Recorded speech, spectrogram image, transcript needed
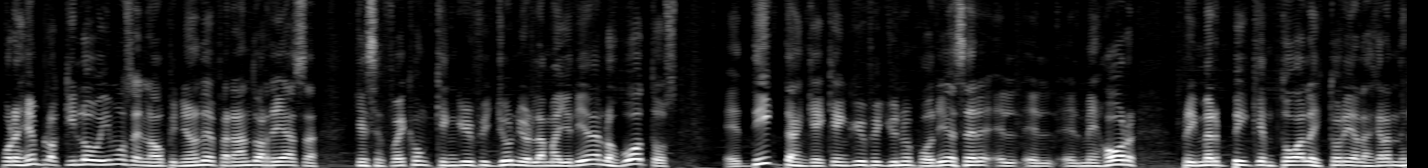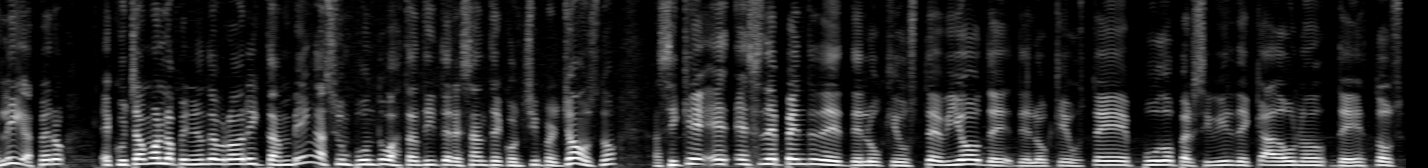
Por ejemplo, aquí lo vimos en la opinión de Fernando Arriaza, que se fue con Ken Griffith Jr. La mayoría de los votos eh, dictan que Ken Griffith Jr. podría ser el, mejor primer pick en toda la historia de las grandes ligas. Pero escuchamos la opinión de Broderick, también hace un punto bastante interesante con Chipper Jones, ¿no? Así que eso depende de, lo que usted vio, de, de, lo que usted pudo percibir de cada uno de estos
